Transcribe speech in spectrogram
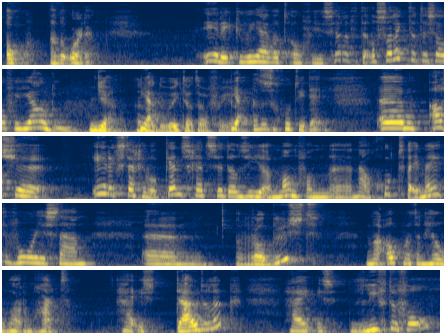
ook aan de orde. Erik, wil jij wat over jezelf vertellen? Of zal ik dat eens over jou doen? Ja, en ja. dan doe ik dat over jou. Ja, dat is een goed idee. Um, als je Erik Stegger wil kenschetsen, dan zie je een man van uh, nou, goed twee meter voor je staan. Um, robuust, maar ook met een heel warm hart. Hij is duidelijk, hij is liefdevol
